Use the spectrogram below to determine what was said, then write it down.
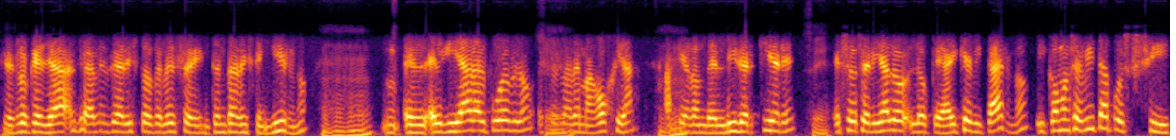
que es lo que ya, ya desde Aristóteles se intenta distinguir, ¿no? el, el guiar al pueblo, eso es la demagogia, hacia donde el líder quiere, eso sería lo, lo que hay que evitar, ¿no? ¿Y cómo se evita? Pues si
